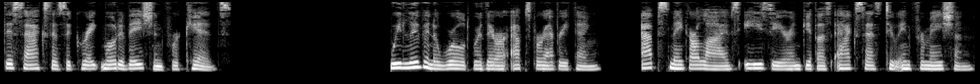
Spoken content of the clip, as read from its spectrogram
this acts as a great motivation for kids. We live in a world where there are apps for everything. Apps make our lives easier and give us access to information.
